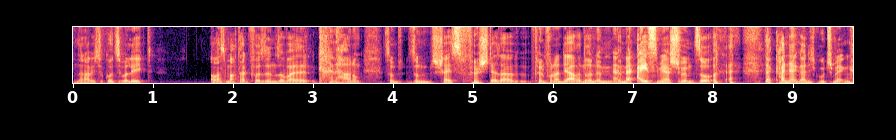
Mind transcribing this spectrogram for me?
Und dann habe ich so kurz überlegt, aber es macht halt voll Sinn, so weil, keine Ahnung, so ein, so ein scheiß Fisch, der da 500 Jahre drin im, im Eismeer schwimmt, so, der kann ja gar nicht gut schmecken.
